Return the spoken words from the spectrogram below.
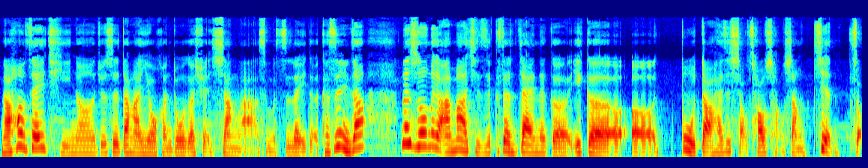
然后这一题呢，就是当然有很多个选项啦，什么之类的。可是你知道？那时候那个阿嬷其实正在那个一个呃步道还是小操场上健走，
